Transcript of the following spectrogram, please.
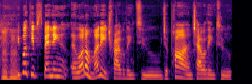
Mm-hmm. people keep spending a lot of money traveling to Japan, traveling to,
